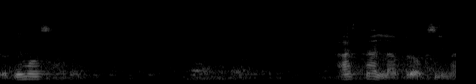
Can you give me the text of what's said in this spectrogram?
Nos vemos. Hasta la próxima.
